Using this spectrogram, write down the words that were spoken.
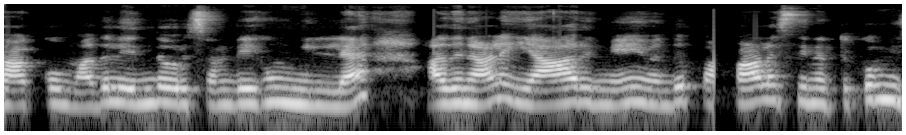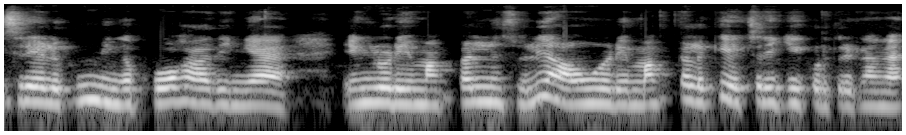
தாக்கும். அதுல எந்த ஒரு சந்தேகமும் இல்லை. அதனால யாருமே வந்து பாலஸ்தீனத்துக்கும் இஸ்ரேலுக்கும் நீங்க போகாதீங்க. எங்களுடைய மக்கள்னு சொல்லி அவங்களுடைய மக்களுக்கு எச்சரிக்கை கொடுத்திருக்காங்க.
